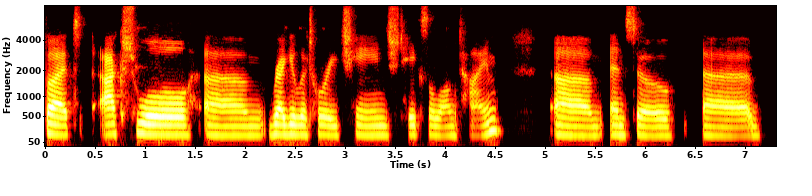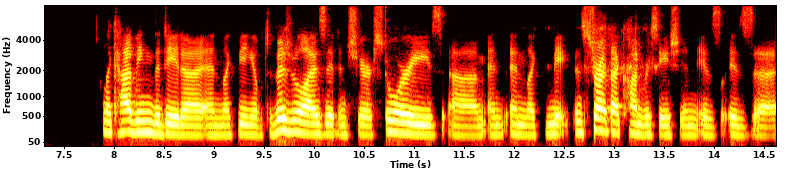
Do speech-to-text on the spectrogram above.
but actual um, regulatory change takes a long time, and so uh, like having the data and like being able to visualize it and share stories um, and and like make and start that conversation is is uh,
